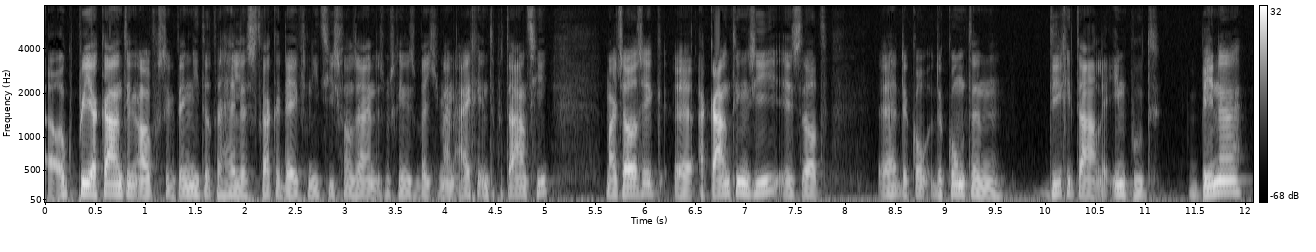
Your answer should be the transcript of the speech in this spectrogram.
ook pre-accounting overigens. Ik denk niet dat er hele strakke definities van zijn. Dus misschien is het een beetje mijn eigen interpretatie. Maar zoals ik uh, accounting zie, is dat uh, er, er komt een digitale input binnen...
